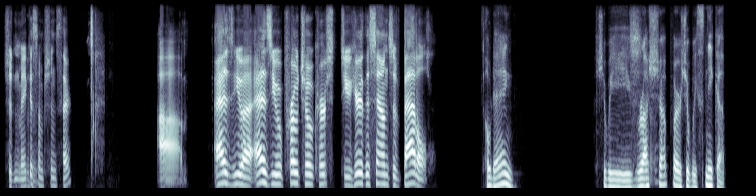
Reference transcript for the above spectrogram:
Shouldn't make Mhm. assumptions there. Um, As you uh, as you approach Oakhurst, do you hear the sounds of battle. Oh dang. Should we rush up or should we sneak up?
